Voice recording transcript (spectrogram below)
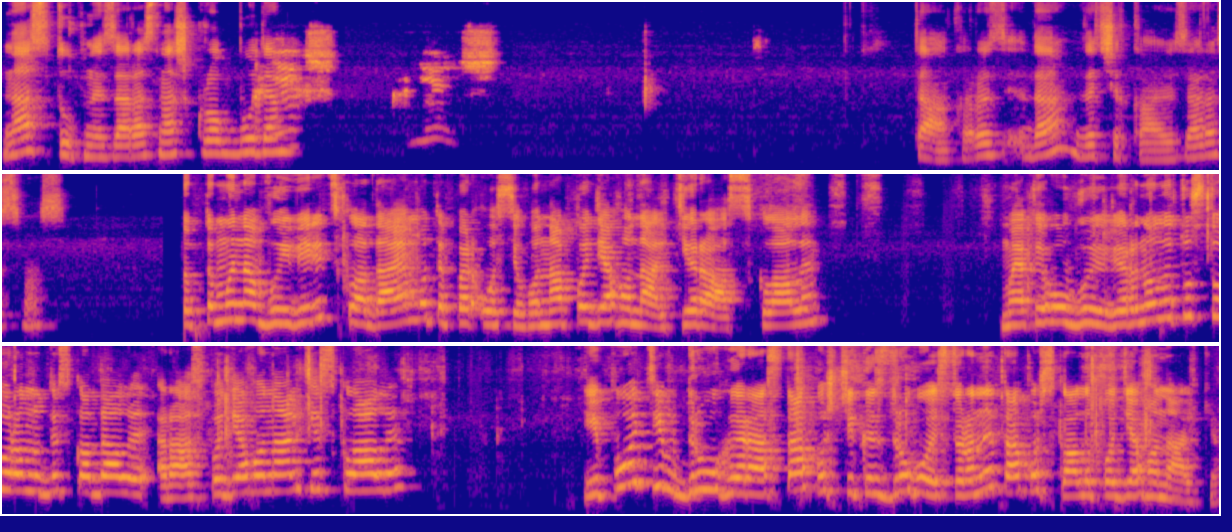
Наступний зараз наш крок буде. Конечно, конечно. Так, роз... да? зачекаю зараз вас. Тобто ми на вивірі складаємо тепер ось його на по діагональки. Раз склали. Ми як його вивірнули ту сторону, де складали, раз по діагональки склали. І потім другий раз також тільки з другої сторони також склали по діагональки.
